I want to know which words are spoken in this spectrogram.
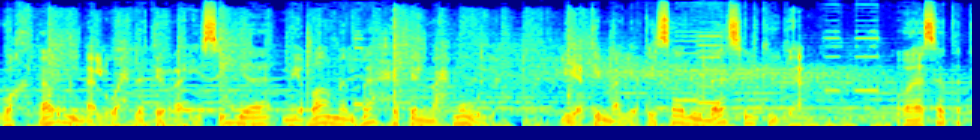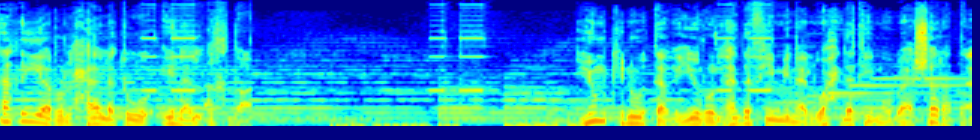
واختر من الوحدة الرئيسية نظام الباحث المحمول ليتم الاتصال لاسلكيا وستتغير الحالة إلى الأخضر. يمكن تغيير الهدف من الوحدة مباشرة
